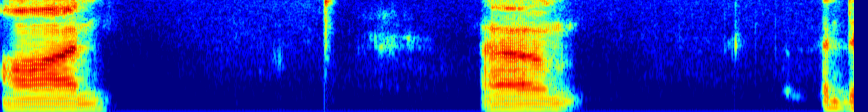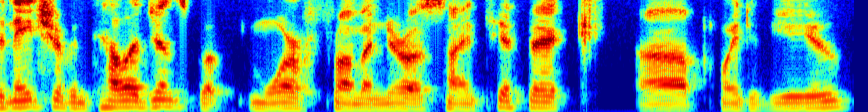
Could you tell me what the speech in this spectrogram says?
on um, the nature of intelligence, but more from a neuroscientific uh, point of view.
